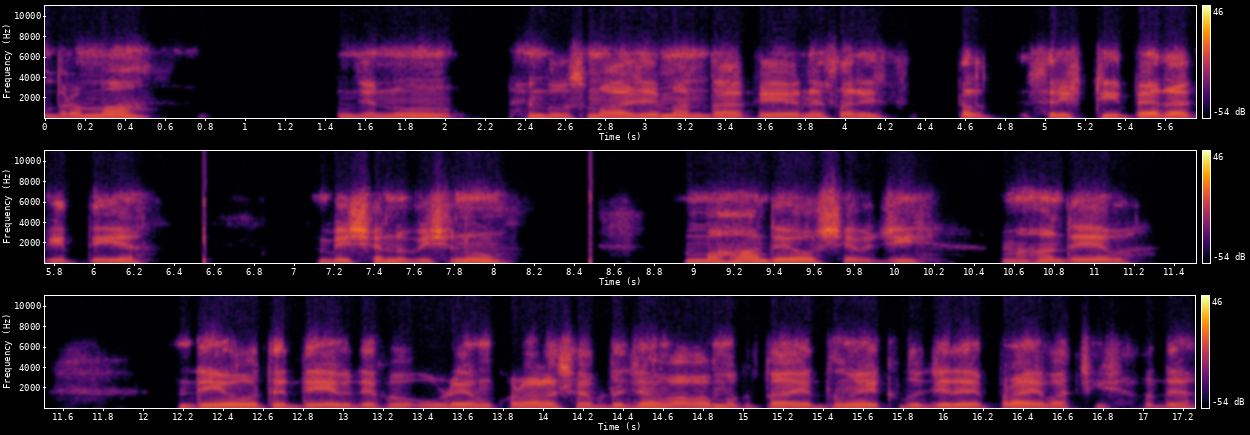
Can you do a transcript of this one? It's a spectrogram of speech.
ਬ੍ਰਹਮਾ, ਜਿਹਨੂੰ ਹਿੰਦੂ ਸਮਾਜ ਇਹ ਮੰਨਦਾ ਕਿ ਉਹਨੇ ਸਾਰੀ ਸ੍ਰਿਸ਼ਟੀ ਪੈਦਾ ਕੀਤੀ ਹੈ ਵਿਸ਼ਨ ਵਿਸ਼ਨੂੰ, ਮਹਾਦੇਵ ਸ਼ਿਵ ਜੀ ਮਹਾਦੇਵ। ਦੇਵ ਤੇ ਦੇਵ ਦੇਖੋ, ਊੜੇ ਉਂਕੜ ਵਾਲਾ ਸ਼ਬਦ ਜਾਂ ਵਾਵਾ ਮੁਕਤਾ, ਇਹ ਦੋਵੇਂ ਇੱਕ ਦੂਜੇ ਦੇ ਪਰਾਏਵਾਚੀ ਸ਼ਬਦ ਆ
